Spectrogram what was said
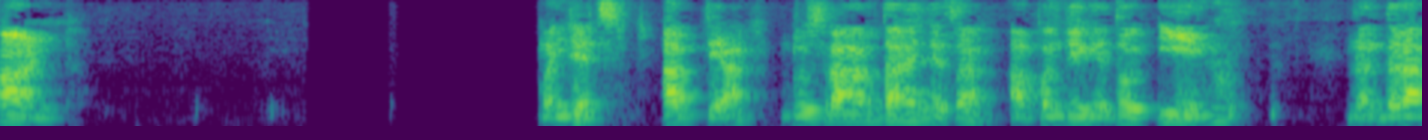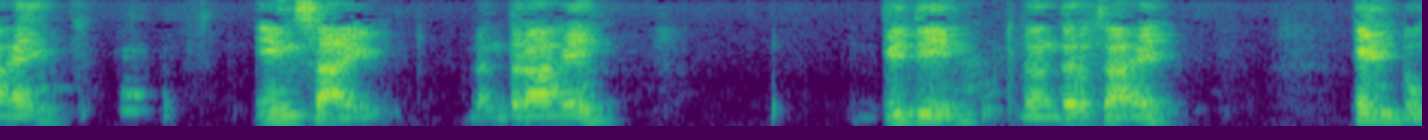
आंट म्हणजेच आत्या. दुसरा अर्थ आहे त्याचा आपण जे घेतो इन नंतर आहे इनसाइड नंतर आहे विदिन नंतरचा आहे इनटू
